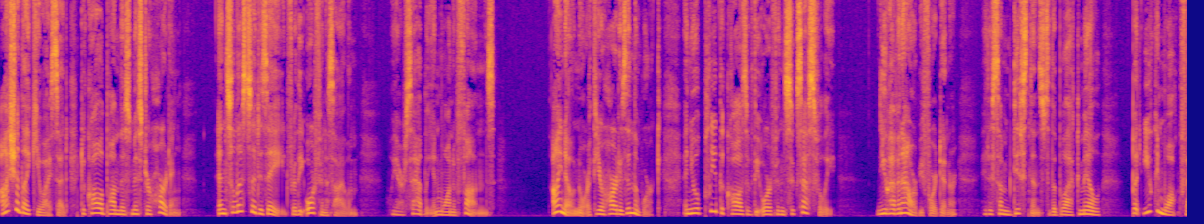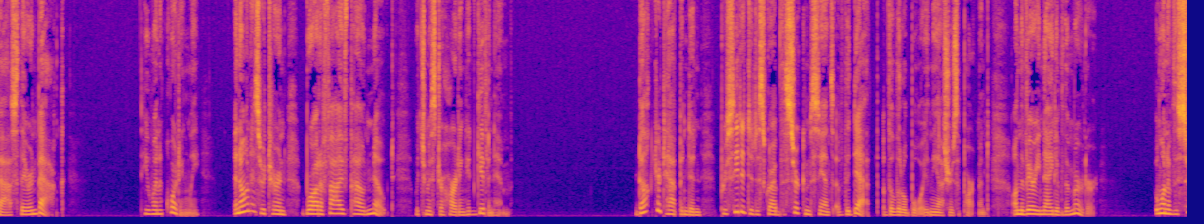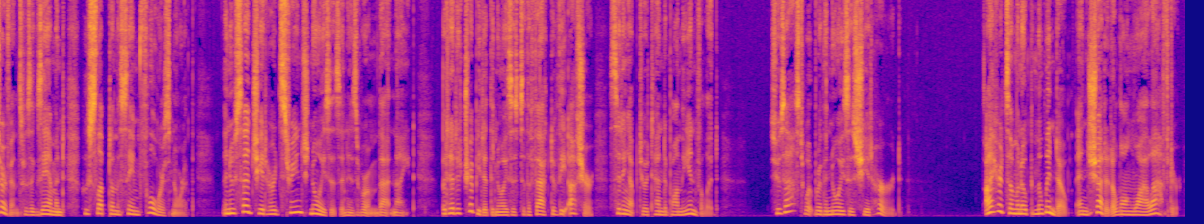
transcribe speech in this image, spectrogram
I should like you, I said, to call upon this Mr. Harding and solicit his aid for the orphan asylum. We are sadly in want of funds. I know, North, your heart is in the work, and you will plead the cause of the orphans successfully. You have an hour before dinner, it is some distance to the Black Mill, but you can walk fast there and back. He went accordingly, and on his return brought a five pound note which Mr. Harding had given him. Dr. Tappenden proceeded to describe the circumstance of the death of the little boy in the usher's apartment on the very night of the murder. One of the servants was examined who slept on the same floor as North, and who said she had heard strange noises in his room that night, but had attributed the noises to the fact of the usher sitting up to attend upon the invalid. She was asked what were the noises she had heard. I heard someone open the window and shut it a long while after.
